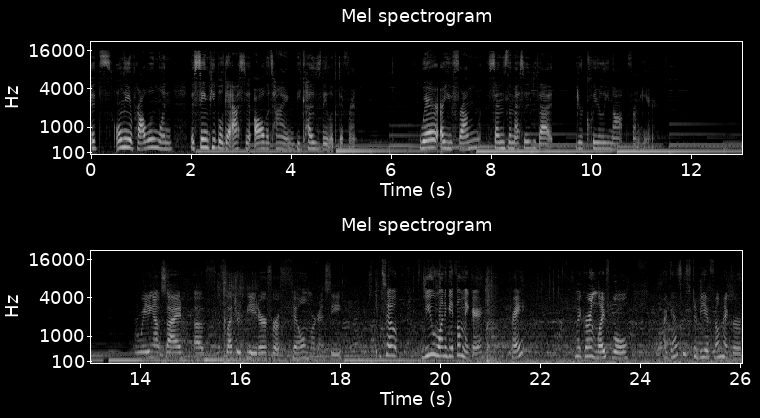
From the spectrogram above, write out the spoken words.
It's only a problem when the same people get asked it all the time because they look different. Where are you from sends the message that you're clearly not from here. We're waiting outside of the Fletcher Theater for a film we're going to see. So, you want to be a filmmaker, right? My current life goal, I guess, is to be a filmmaker.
